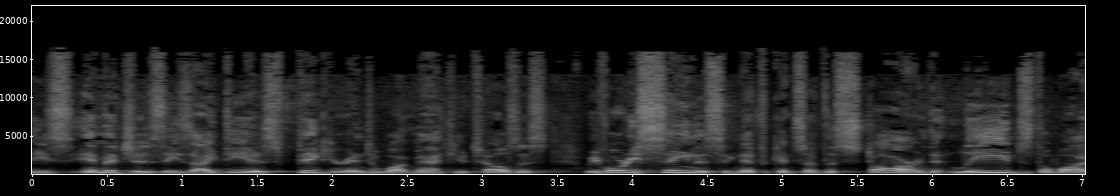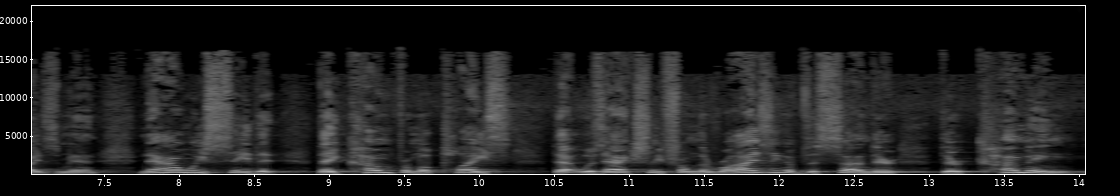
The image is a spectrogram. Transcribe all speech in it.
these images, these ideas figure into what Matthew tells us. We've already seen the significance of the star that leads the wise men. Now we see that they come from a place that was actually from the rising of the sun. They're, they're coming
